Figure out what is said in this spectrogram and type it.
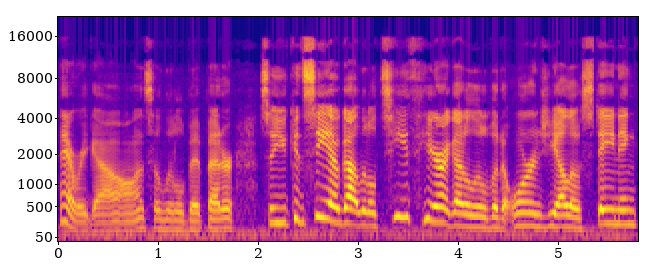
there we go. That's a little bit better. So you can see I've got little teeth here. I got a little bit of orange yellow staining.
